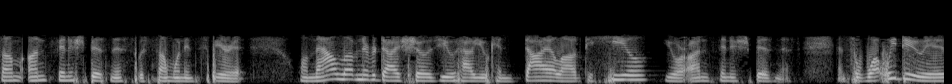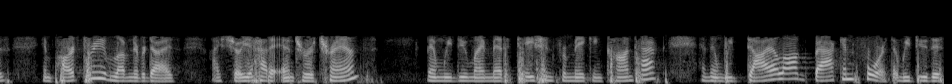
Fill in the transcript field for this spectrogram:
some unfinished business with someone in spirit? Well, now Love Never Dies shows you how you can dialogue to heal your unfinished business. And so what we do is, in part three of Love Never Dies, I show you how to enter a trance. Then we do my meditation for making contact. And then we dialogue back and forth. And we do this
